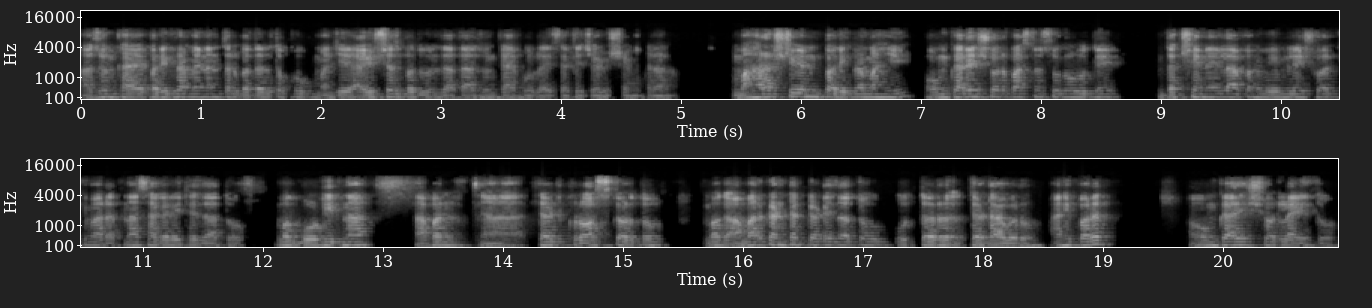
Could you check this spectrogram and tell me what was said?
अजून काय? परिक्रमेनंतर बदलतो खूप म्हणजे आयुष्यच बदलून जातं. अजून काय बोलायचं त्याच्याविषयी मित्रांनो? महाराष्ट्रीयन परिक्रमा ही ओंकारेश्वर पासून सुरू होते. दक्षिणेला आपण विमलेश्वर किंवा रत्नासागर इथे जातो. मग बोटीतनं आपण तट क्रॉस करतो. मग अमरकंटककडे जातो उत्तर तटावरून आणि परत ओंकारेश्वरला येतो.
